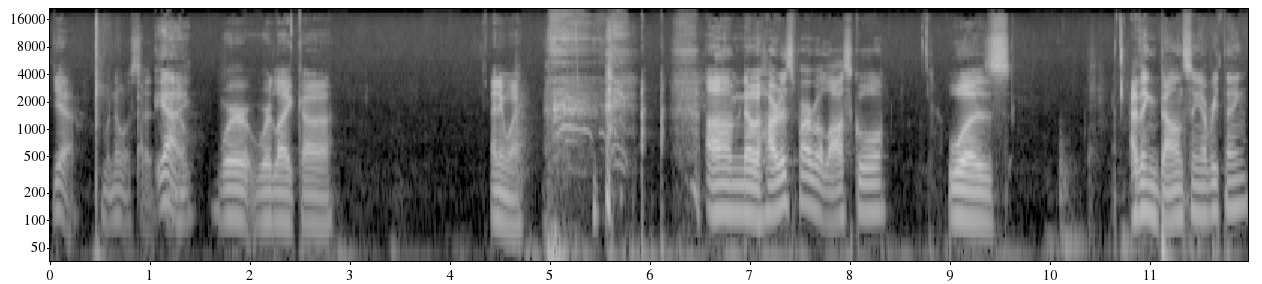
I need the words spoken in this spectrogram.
Yeah, what Noah said. you Yeah. know? We're we're like uh anyway. um no, the hardest part about law school was I think balancing everything.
